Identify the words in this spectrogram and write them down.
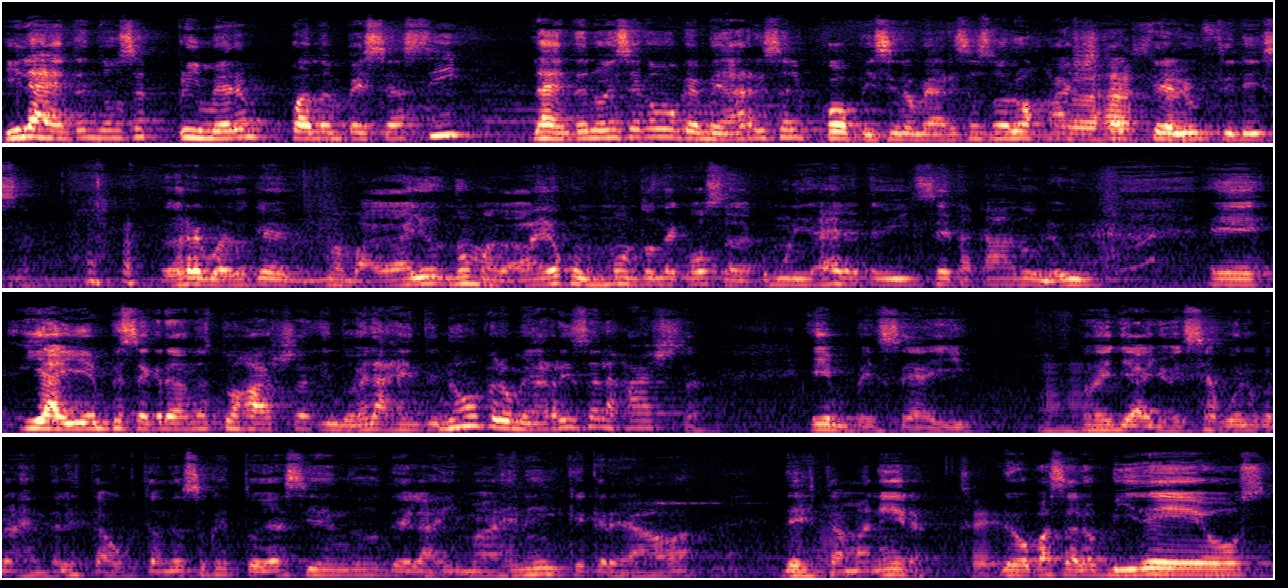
Y la gente entonces, primero cuando empecé así, la gente no decía como que me da risa el copy, sino me da risa solo los hashtags que él utiliza. Entonces recuerdo que Mamá Gallo, no, Mamá Gallo con un montón de cosas, la comunidad LTV, ZKW. Eh, y ahí empecé creando estos hashtags. Entonces la gente, no, pero me da risa el hashtag. Y empecé ahí. Entonces ya yo decía, bueno, pero a la gente le está gustando eso que estoy haciendo de las imágenes y que creaba de esta manera. Sí. Luego pasé a los videos,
